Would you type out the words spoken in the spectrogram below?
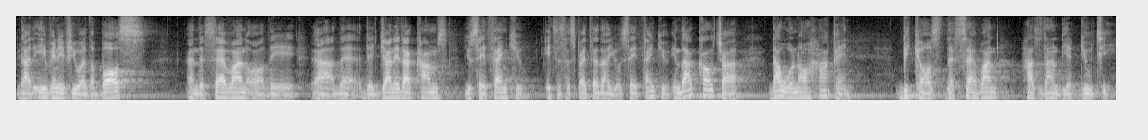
that even if you are the boss and the servant or the, uh, the, the janitor comes, you say thank you. It is expected that you say thank you. In that culture, that will not happen because the servant has done their duty.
